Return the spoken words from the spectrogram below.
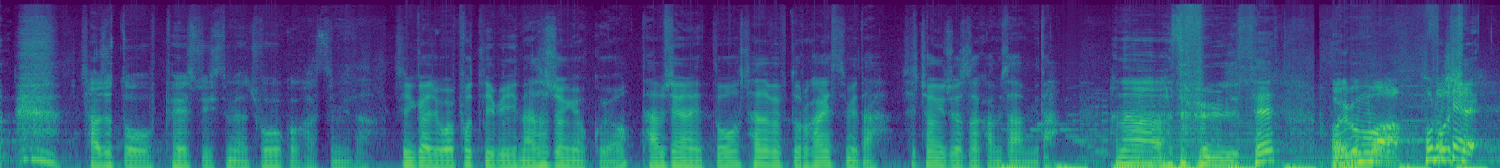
자주 또 뵐 수 있으면 좋을 것 같습니다. 지금까지 월포TV 나서정이었고요. 다음 시간에 또 찾아뵙도록 하겠습니다. 시청해 주셔서 감사합니다. 하나, 둘, 셋. 월급 모아 포르쉐!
